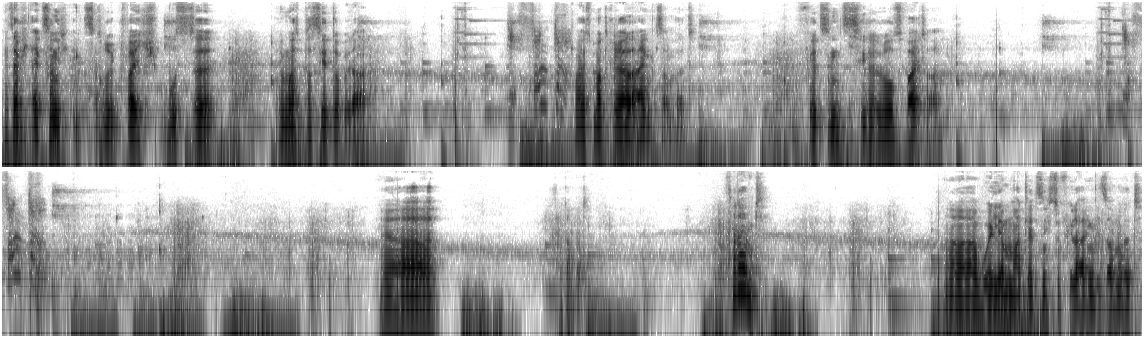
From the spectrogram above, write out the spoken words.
Jetzt habe ich extra nicht X gedrückt, weil ich wusste, irgendwas passiert doch wieder. Weiß Material eingesammelt. 14 Ziele, los weiter. Ja. Verdammt. Verdammt. Ah, William hat jetzt nicht so viel eingesammelt.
